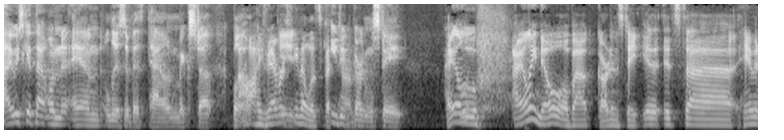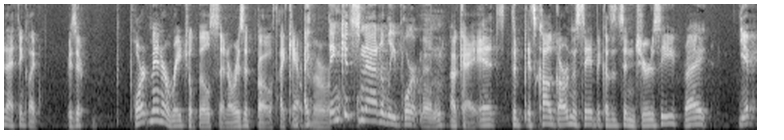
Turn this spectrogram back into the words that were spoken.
I always get that one and Elizabethtown mixed up. But Oh, I've never he seen Elizabeth He did Garden State. I only, Oof. I only know about Garden State. It, it's the him and I think like is it Portman or Rachel Bilson or is it both? I can't remember. I think it's Natalie Portman. okay, it's the, it's called Garden State because it's in Jersey, right? Yep.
